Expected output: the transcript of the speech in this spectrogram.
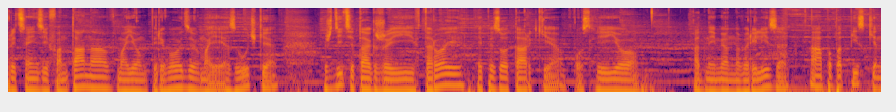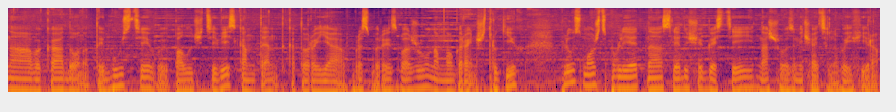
рецензии Фонтана в моем переводе, в моей озвучке. Ждите также и второй эпизод арки после ее одноименного релиза. А по подписке на VK Donut и Boosty вы получите весь контент, который я воспроизвожу намного раньше других. Плюс можете повлиять на следующих гостей нашего замечательного эфира.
